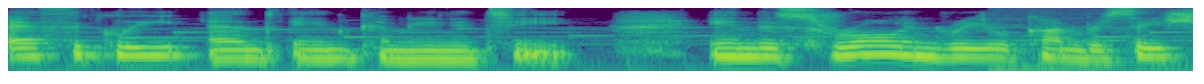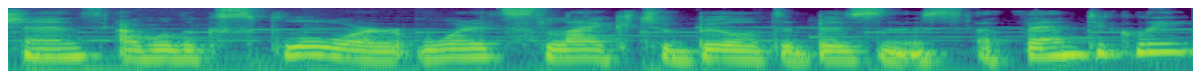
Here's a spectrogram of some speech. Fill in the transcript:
ethically, and in community. In this raw and real conversations, I will explore what it's like to build a business authentically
